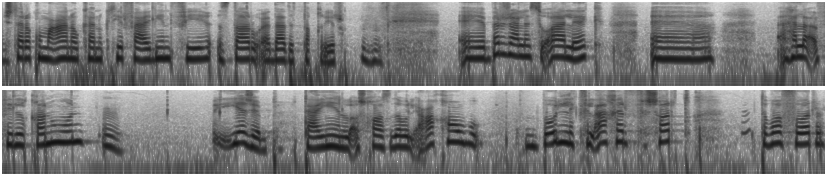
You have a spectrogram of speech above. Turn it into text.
اشتركوا معنا وكانوا كثير فاعلين في إصدار وإعداد التقرير. إيه برجع لسؤالك. إيه هلا في القانون يجب تعيين الأشخاص ذوي الإعاقة وبقول لك في الآخر في شرط توفر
